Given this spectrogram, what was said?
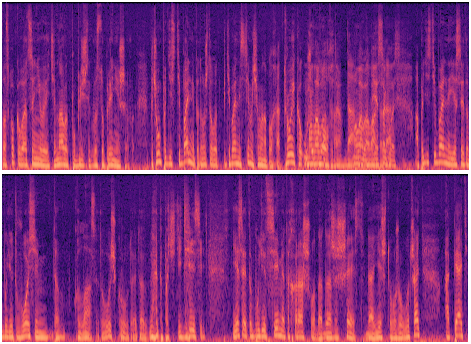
во сколько вы оцениваете навык публичных выступлений шефа. Почему по десятибалльной? Потому что вот пятибалльная система, чем она плоха? Тройка уже маловато, плохо. Да, да маловато, маловато, я согласен. Да. А по десятибалльной, если это будет 8, да, класс, это очень круто, это, это почти 10. Если это будет 7, это хорошо, да, даже 6, да, есть что уже улучшать. А 5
